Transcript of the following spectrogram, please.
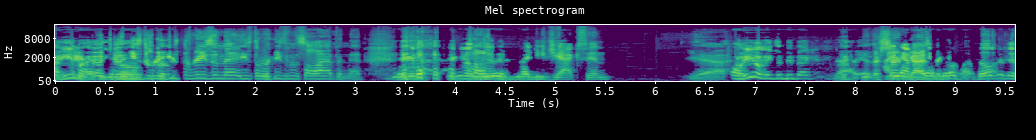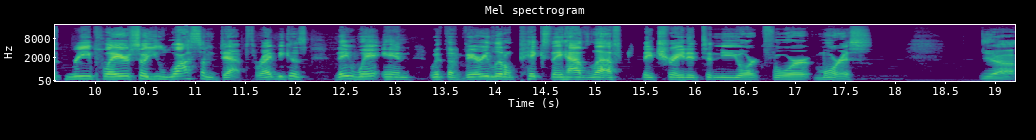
Uh, he dude, might no, be. dude, he's, the, he's the reason that he's the reason this all happened, man. They're gonna they're gonna lose. Reggie Jackson. Yeah. Oh, he don't need to be back anyway. No, yeah. There's certain I'm guys that those, those are the three players. So you lost some depth, right? Because they went in with the very little picks they had left. They traded to New York for Morris. Yeah,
